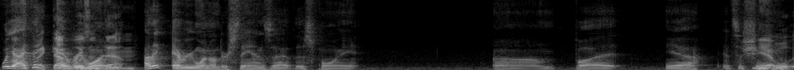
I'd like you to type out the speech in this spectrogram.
Well, yeah, I think like that everyone. wasn't them. I think everyone understands that at this point. Um, but yeah, it's a shame. Yeah, well,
